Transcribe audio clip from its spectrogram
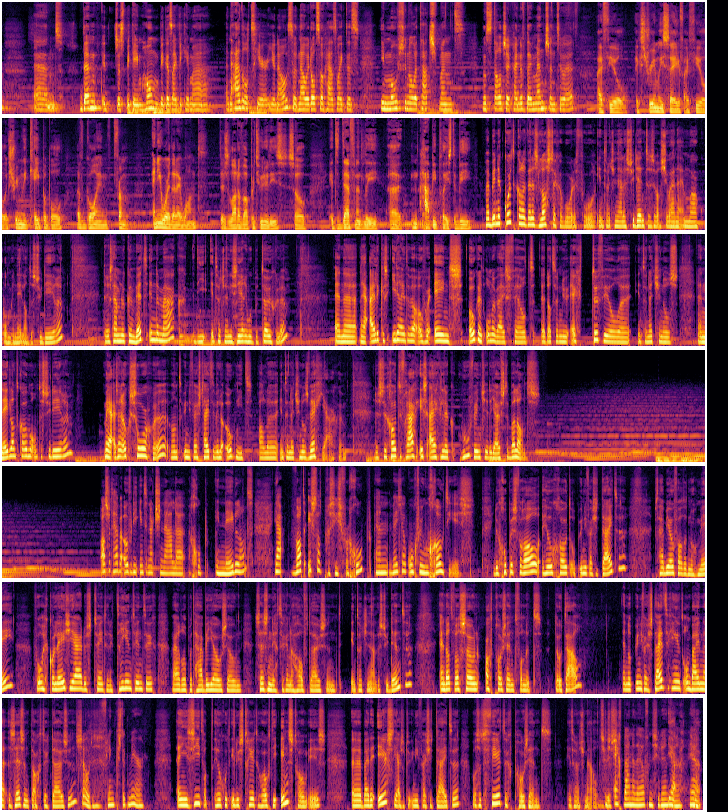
And then it just became home because I became a an adult here, you know? So now it also has like this emotional attachment, nostalgia kind of dimension to it. I feel extremely safe. I feel extremely capable of going from anywhere that I want. There's a lot of opportunities. So it's definitely a happy place to be. Maar binnenkort kan het wel eens lastiger worden voor internationale studenten zoals Joanna en Mark om in Nederland te studeren. Er is namelijk een wet in de maak die internationalisering moet beteugelen. En uh, nou ja, eigenlijk is iedereen het er wel over eens, ook in het onderwijsveld, uh, dat er nu echt te veel uh, internationals naar Nederland komen om te studeren. Maar ja, er zijn ook zorgen, want universiteiten willen ook niet alle internationals wegjagen. Dus de grote vraag is eigenlijk, hoe vind je de juiste balans? Als we het hebben over die internationale groep in Nederland, ja, wat is dat precies voor groep? En weet je ook ongeveer hoe groot die is? De groep is vooral heel groot op universiteiten. Het HBO valt het nog mee. Vorig collegejaar, dus 2023, waren er op het HBO zo'n 36.500 internationale studenten. En dat was zo'n 8% van het totaal. En op universiteiten ging het om bijna 86.000. Zo, dus een flink stuk meer. En je ziet wat heel goed illustreert hoe hoog die instroom is. Uh, bij de eerstejaars op de universiteiten was het 40% internationaal. Dus, dus echt bijna de helft van de studenten. Ja, ja.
